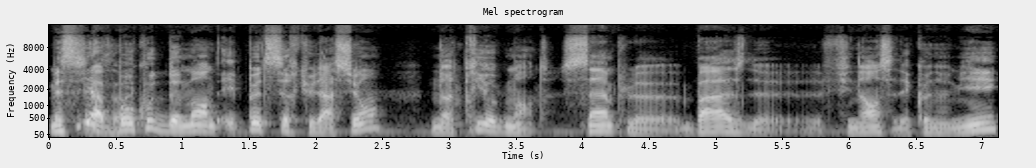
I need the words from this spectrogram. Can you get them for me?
Mais s'il y a beaucoup de demandes et peu de circulation, notre prix augmente. Simple base de finances et d'économie.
